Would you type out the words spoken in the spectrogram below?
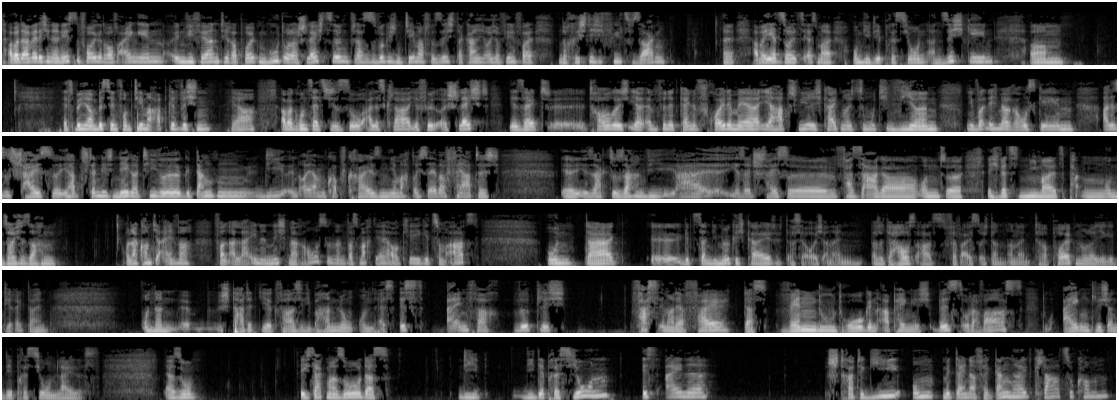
Aber da werde ich in der nächsten Folge drauf eingehen, inwiefern Therapeuten gut oder schlecht sind. Das ist wirklich ein Thema für sich. Da kann ich euch auf jeden Fall noch richtig viel zu sagen. Äh, aber jetzt soll es erstmal um die Depression an sich gehen. Ähm, jetzt bin ich ja ein bisschen vom Thema abgewichen. Ja, aber grundsätzlich ist so, alles klar, ihr fühlt euch schlecht, ihr seid äh, traurig, ihr empfindet keine Freude mehr, ihr habt Schwierigkeiten, euch zu motivieren, ihr wollt nicht mehr rausgehen, alles ist scheiße, ihr habt ständig negative Gedanken, die in eurem Kopf kreisen, ihr macht euch selber fertig. Äh, ihr sagt so Sachen wie, ja, ihr seid scheiße, Versager und äh, ich werde es niemals packen und solche Sachen. Und da kommt ihr einfach von alleine nicht mehr raus. Und dann, was macht ihr? Ja, okay, ihr geht zum Arzt. Und da äh, gibt es dann die Möglichkeit, dass er euch an einen, also der Hausarzt verweist euch dann an einen Therapeuten oder ihr geht direkt dahin. Und dann äh, startet ihr quasi die Behandlung und es ist einfach wirklich fast immer der Fall, dass wenn du drogenabhängig bist oder warst, du eigentlich an Depressionen leidest. Also, ich sag mal so, dass die, die Depression ist eine Strategie, um mit deiner Vergangenheit klarzukommen.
